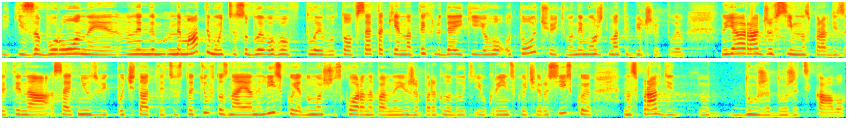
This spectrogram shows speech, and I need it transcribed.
якісь заборони, вони не, не матимуть особливого впливу, то все-таки на тих людей, які його оточують, вони можуть мати більший вплив. Ну я раджу всім насправді зайти на сайт Newsweek, почитати цю статтю. Хто знає англійську, я думаю, що скоро, напевно, її вже перекладуть і українською чи російською. Насправді ну, дуже дуже цікаво.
